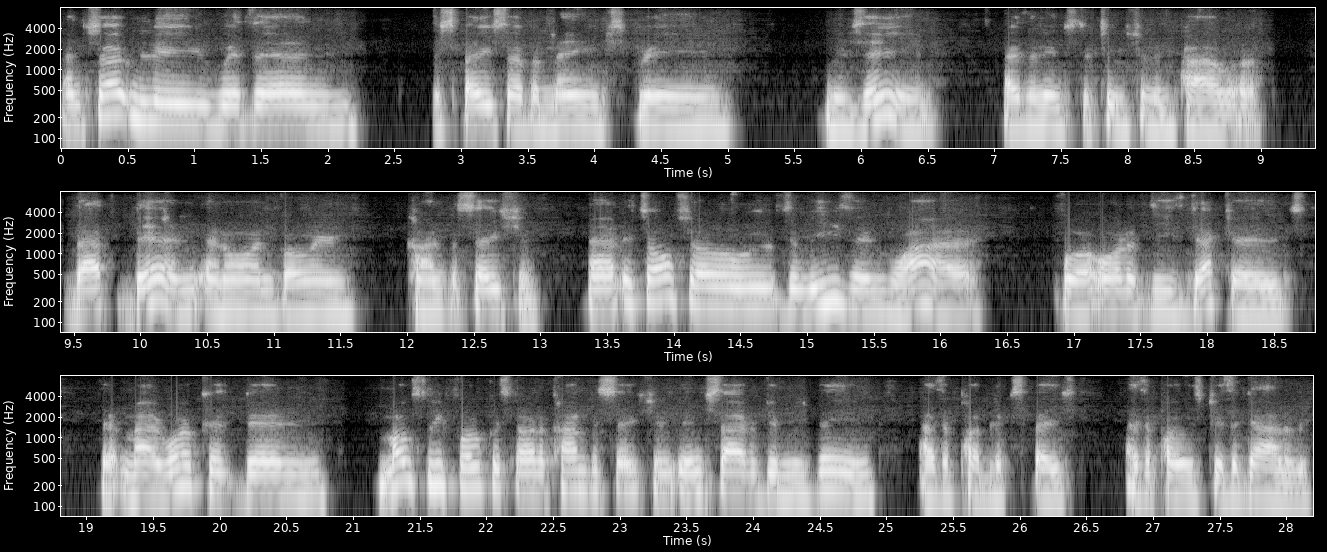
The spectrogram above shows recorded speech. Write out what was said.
And certainly within the space of a mainstream museum as an institution in power, that's been an ongoing conversation. And it's also the reason why, for all of these decades, that my work has been mostly focused on a conversation inside of the museum as a public space, as opposed to the gallery.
